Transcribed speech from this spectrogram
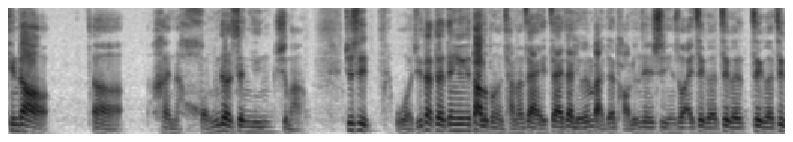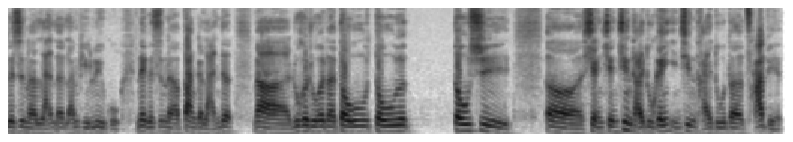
听到，呃，很红的声音是吗？就是我觉得，对，因为大陆朋友常常在在在留言板在讨论这件事情，说，哎，这个、这个、这个、这个是呢蓝的蓝皮绿骨，那个是呢半个蓝的，那如何如何呢？都都都是呃显显性台独跟隐性台独的差别。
